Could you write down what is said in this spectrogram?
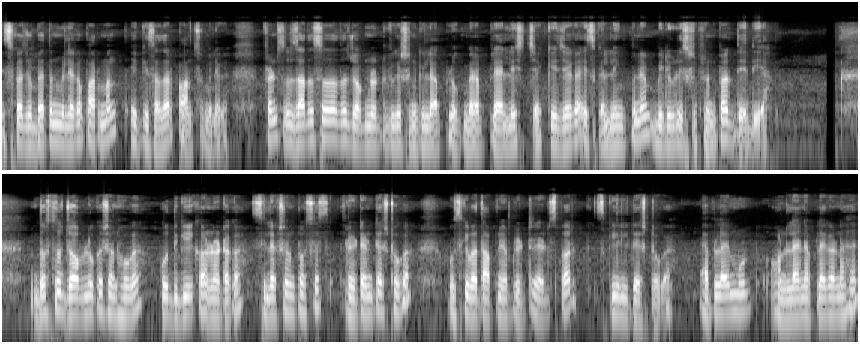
इसका जो वेतन मिलेगा पर मंथ इक्कीस हज़ार पाँच सौ मिलेगा। फ्रेंड्स, ज़्यादा से ज़्यादा जॉब नोटिफिकेशन के लिए आप लोग मेरा प्ले लिस्ट चेक कीजिएगा। इसका लिंक मैंने वीडियो डिस्क्रिप्शन पर दे दिया। दोस्तों जॉब लोकेशन होगा Kudgi, Karnataka. Selection process written test होगा। उसके बाद आपने अपने ट्रेड्स पर स्किल टेस्ट होगा। अप्लाई मोड ऑनलाइन अप्लाई करना है।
